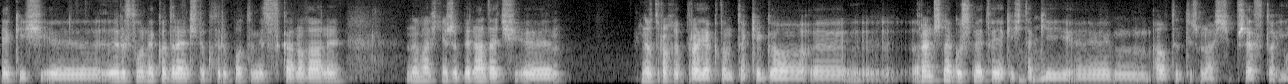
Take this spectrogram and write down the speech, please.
jakiś rysunek odręczny, który potem jest skanowany. No właśnie, żeby nadać no trochę projektom takiego ręcznego sznytu, jakiejś mhm. takiej autentyczności przez to i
